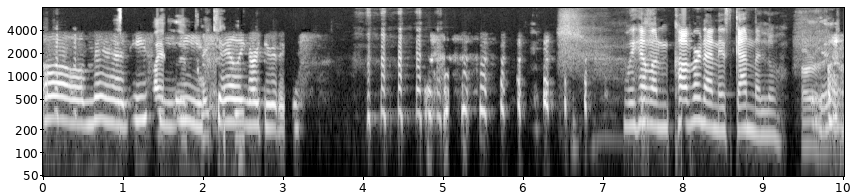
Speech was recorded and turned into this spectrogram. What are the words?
oh man, I live ECE failing our duties. We have uncovered an escándalo. All right. Yeah.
